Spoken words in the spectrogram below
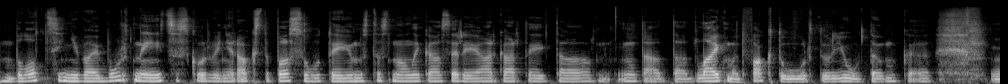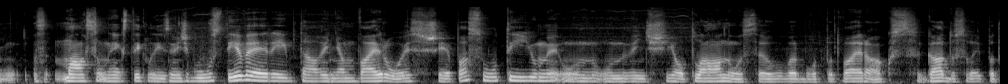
blociņi vai burtnīcas, kur viņi raksta pasūtījumus. Tas man likās arī ārkārtīgi tā, nu, tā, tāda laikmeta faktūra tur jūtama, ka mākslinieks tiklīdz viņš gūst ievērību, tā viņam vairojas šie pasūtījumi un, un viņš jau plāno sev varbūt pat vairākus gadus vai pat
